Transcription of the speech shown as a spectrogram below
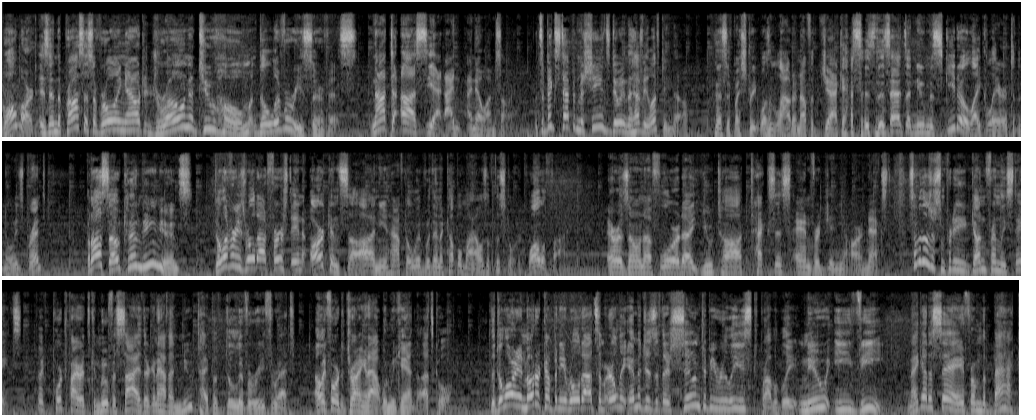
Walmart is in the process of rolling out drone to home delivery service. Not to us yet. I, I know, I'm sorry. It's a big step in machines doing the heavy lifting, though. As if my street wasn't loud enough with jackasses, this adds a new mosquito like layer to the noise print, but also convenience. Deliveries rolled out first in Arkansas, and you have to live within a couple miles of the store to qualify. Arizona, Florida, Utah, Texas, and Virginia are next. Some of those are some pretty gun friendly states. Like porch pirates can move aside, they're going to have a new type of delivery threat. I look forward to trying it out when we can, though. That's cool. The DeLorean Motor Company rolled out some early images of their soon to be released, probably, new EV. And I gotta say, from the back,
